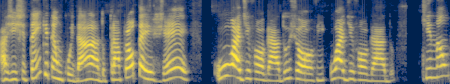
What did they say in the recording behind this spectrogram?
a gente tem que ter um cuidado para proteger o advogado jovem, o advogado que não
